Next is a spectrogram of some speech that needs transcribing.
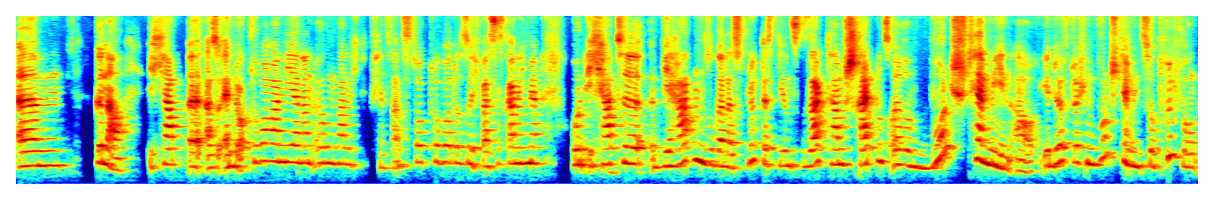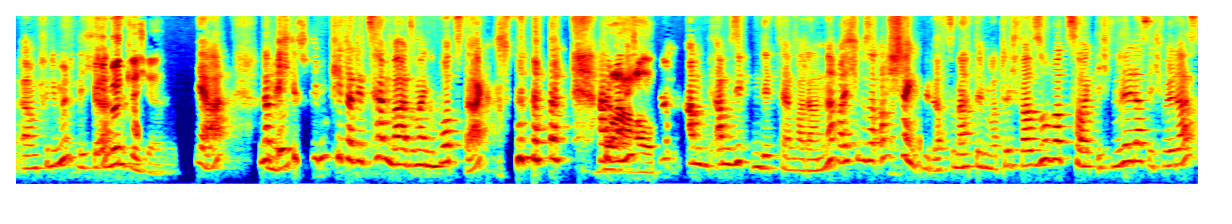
Ähm, genau, ich habe, äh, also Ende Oktober waren die ja dann irgendwann, ich 24. Oktober oder so, ich weiß es gar nicht mehr. Und ich hatte, wir hatten sogar das Glück, dass die uns gesagt haben, schreibt uns euren Wunschtermin auf. Ihr dürft euch einen Wunschtermin zur Prüfung ähm, für die mündliche. Für die mündliche. Ja, und habe mhm. ich geschrieben, 4. Dezember, also mein Geburtstag. Wow. aber nicht am, am 7. Dezember dann, ne? weil ich habe gesagt, oh, ich schenke mir das so nach dem Motto. Ich war so überzeugt, ich will das, ich will das.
